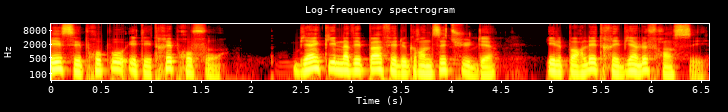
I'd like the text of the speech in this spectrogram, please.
et ses propos étaient très profonds. Bien qu'il n'avait pas fait de grandes études, il parlait très bien le français.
